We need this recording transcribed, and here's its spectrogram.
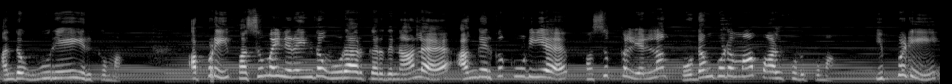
அந்த ஊரே இருக்குமா. அப்படி பசுமை நிறைந்த ஊரா இருக்கிறதுனால அங்க இருக்கக்கூடிய பசுக்கள் எல்லாம் குடம் குடமா பால் கொடுக்குமா. இப்படி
